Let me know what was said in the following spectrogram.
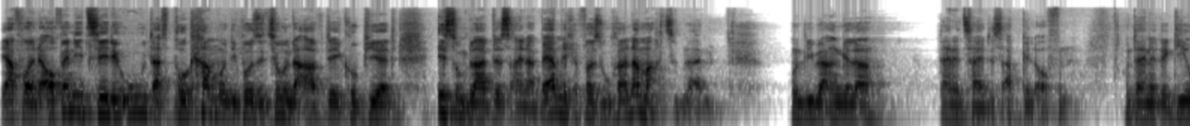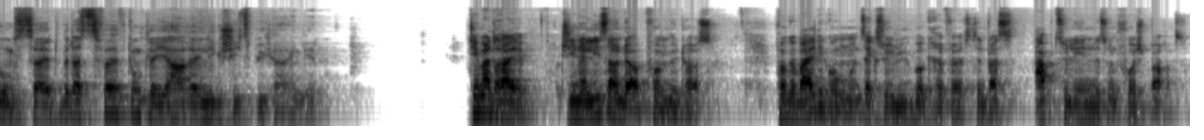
Ja, Freunde, auch wenn die CDU das Programm und die Position der AfD kopiert, ist und bleibt es ein erbärmlicher Versuch, an der Macht zu bleiben. Und liebe Angela, deine Zeit ist abgelaufen. Und deine Regierungszeit wird als zwölf dunkle Jahre in die Geschichtsbücher eingehen. Thema 3. Gina Lisa und der Opfermythos. Vergewaltigungen und sexuelle Übergriffe sind was Abzulehnendes und Furchtbares.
